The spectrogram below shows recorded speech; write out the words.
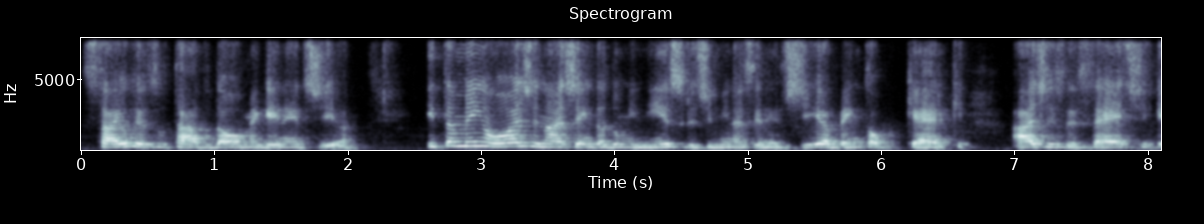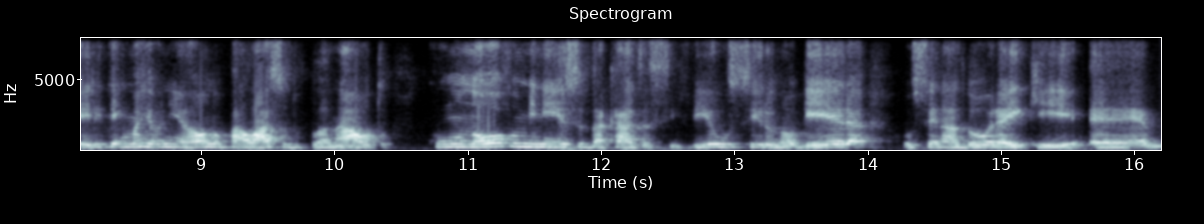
sai o resultado da Omega Energia. E também hoje, na agenda do ministro de Minas e Energia, Bento Albuquerque, às 17, ele tem uma reunião no Palácio do Planalto com o novo ministro da Casa Civil, Ciro Nogueira, o senador aí que é,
